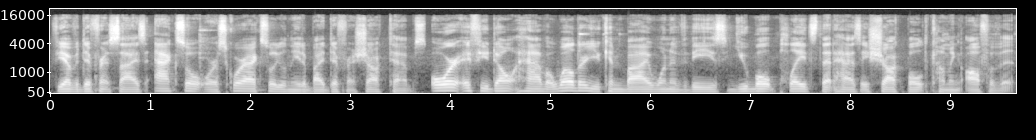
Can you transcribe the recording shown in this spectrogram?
If you have a different size axle or a square axle, you'll need to buy different shock tabs. Or if you don't have a welder, you can buy one of these U-bolt plates that has a shock bolt coming off of it.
